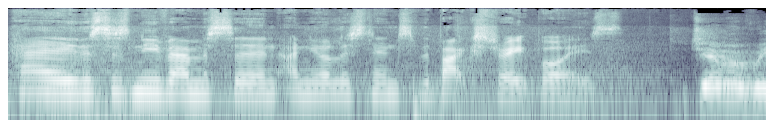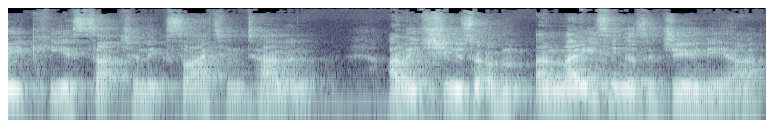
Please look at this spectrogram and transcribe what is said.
Hey, this is Niamh Emerson, and you're listening to the Backstraight Boys. Jemma Reekie is such an exciting talent. I mean, she was amazing as a junior,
